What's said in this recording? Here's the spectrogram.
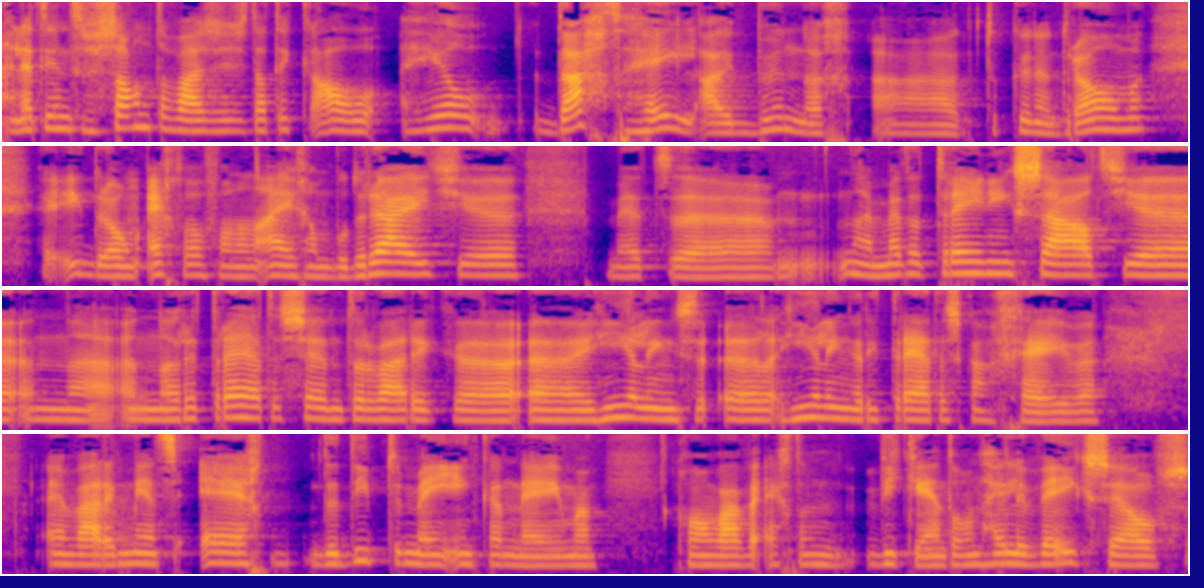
En het interessante was is dat ik al heel dacht heel uitbundig uh, te kunnen dromen. Ik droom echt wel van een eigen boerderijtje met, uh, nou, met een trainingszaaltje, een, uh, een retraitecenter waar ik healings, healing retreats kan geven. En waar ik mensen echt de diepte mee in kan nemen. Gewoon waar we echt een weekend of een hele week zelfs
